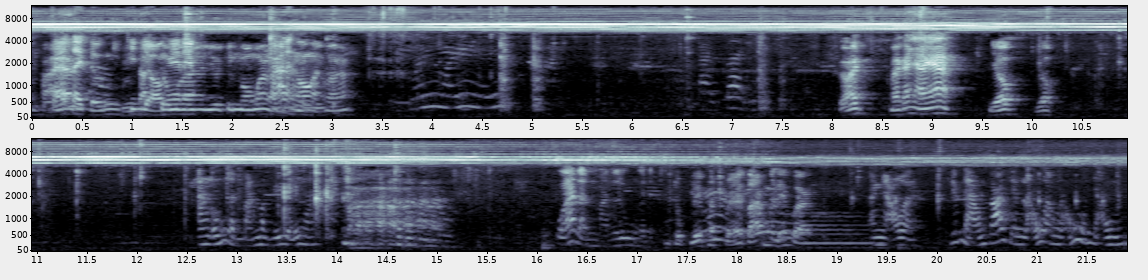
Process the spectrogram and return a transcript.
Không Cá tay tượng tập giòn nghe á Khá là ngon thôi mấy mấy rồi mời cả nhà nha. Vô vô. Ăn uống lành mạnh mà kiểu vậy hả? quá lành mạnh luôn rồi chục clip hết vẻ tám cái clip ăn ăn nhậu rồi. Lúc nào cũng có cho ăn lẩu ăn lẩu không nhậu. Nữa.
